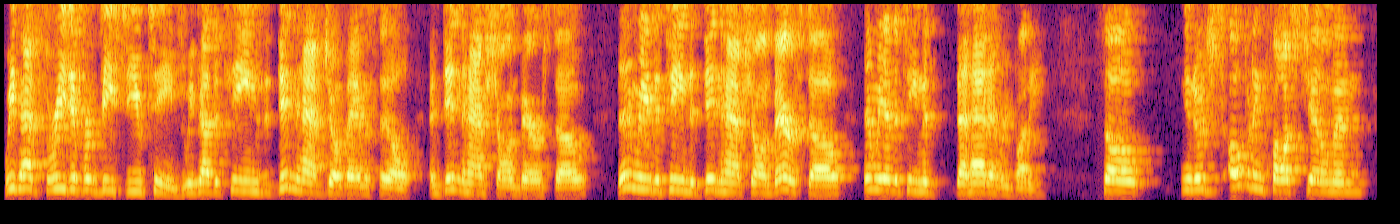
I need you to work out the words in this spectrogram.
we've had three different VCU teams. We've had the teams that didn't have Joe Bamisile and didn't have Sean Bairstow. Then we had the team that didn't have Sean Bairstow. Then we had the team that, that had everybody. So, you know, just opening thoughts, gentlemen,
